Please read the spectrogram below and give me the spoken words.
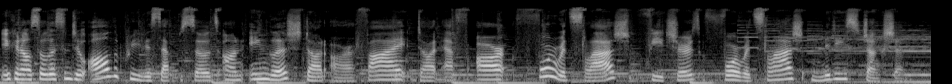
You can also listen to all the previous episodes on english.rfi.fr forward slash features forward slash Mideast Junction.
